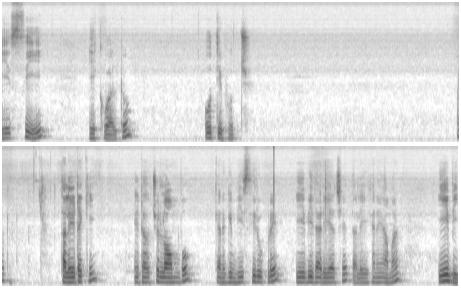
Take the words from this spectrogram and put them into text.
এসি ইকুয়াল টু অতিভুজ। ওকে তাহলে এটা কি? এটা হচ্ছে লম্ব, কেন কি বিসির উপরে এ বি দাঁড়িয়ে আছে, তাহলে এখানে আমার এ বি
